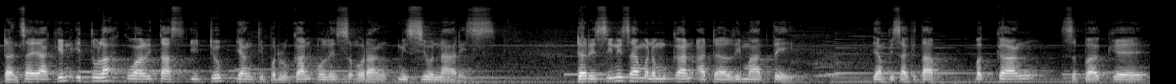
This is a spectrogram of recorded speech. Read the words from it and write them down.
Dan saya yakin itulah kualitas hidup yang diperlukan oleh seorang misionaris. Dari sini saya menemukan ada 5T yang bisa kita pegang sebagai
